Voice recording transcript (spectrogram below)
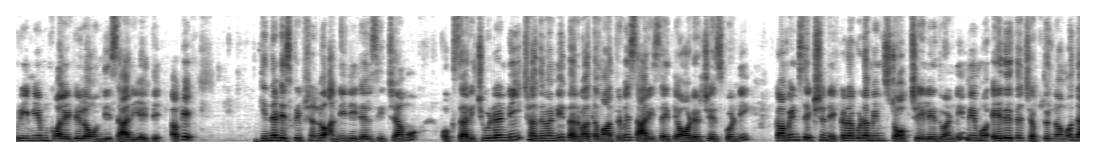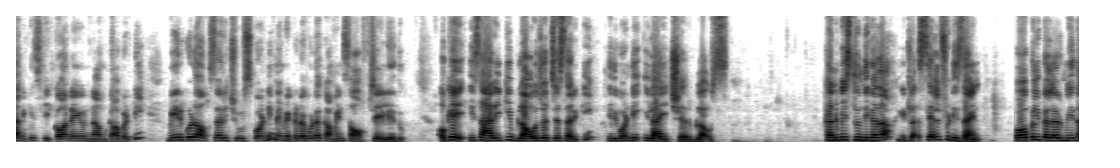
ప్రీమియం క్వాలిటీలో ఉంది శారీ అయితే. ఓకే కింద డిస్క్రిప్షన్లో అన్ని డీటెయిల్స్ ఇచ్చాము. ఒకసారి చూడండి చదవండి తర్వాత మాత్రమే శారీస్ అయితే ఆర్డర్ చేసుకోండి. కమెంట్ సెక్షన్ ఎక్కడ కూడా మేము స్టాప్ చేయలేదు అండి. మేము ఏదైతే చెప్తున్నామో దానికి స్టిక్ ఆన్ అయి ఉన్నాం కాబట్టి మీరు కూడా ఒకసారి చూసుకోండి. మేము ఎక్కడ కూడా కమెంట్స్ ఆఫ్ చేయలేదు. ఓకే ఈ శారీకి బ్లౌజ్ వచ్చేసరికి ఇదిగోండి ఇలా ఇచ్చారు బ్లౌజ్ కనిపిస్తుంది కదా? ఇట్లా సెల్ఫ్ డిజైన్ పర్పుల్ కలర్ మీద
